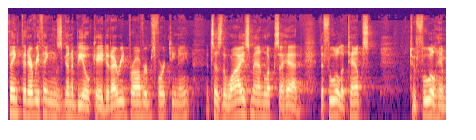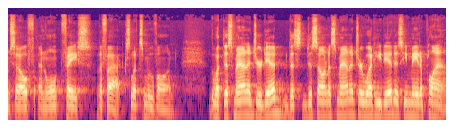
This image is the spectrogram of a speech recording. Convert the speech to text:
think that everything's going to be okay. Did I read Proverbs 14:8? It says the wise man looks ahead. The fool attempts to fool himself and won't face the facts. Let's move on. What this manager did, this dishonest manager, what he did is he made a plan.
